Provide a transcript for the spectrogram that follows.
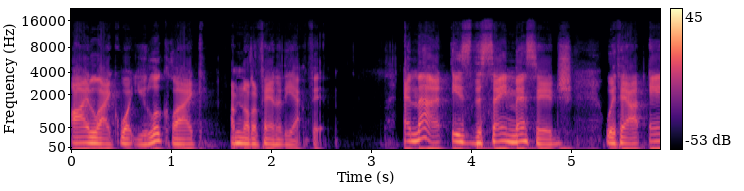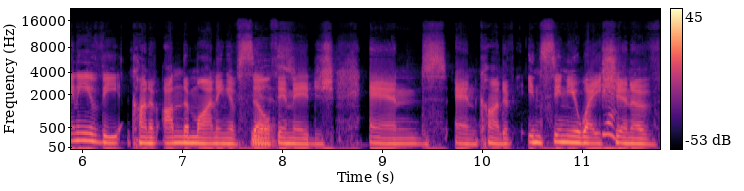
I like what you look like. I'm not a fan of the outfit. And that is the same message without any of the kind of undermining of self-image and and kind of insinuation of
